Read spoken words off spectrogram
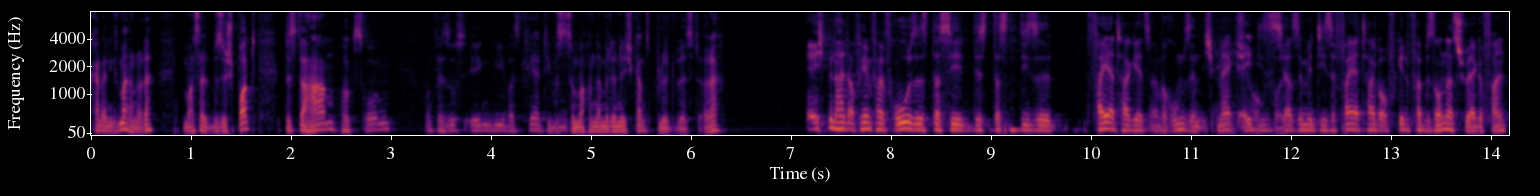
kann halt nichts machen, oder? Du machst halt ein bisschen Sport, bist daheim, hockst rum und versuchst irgendwie was Kreatives zu machen, damit du nicht ganz blöd wirst, oder? Ich bin halt auf jeden Fall froh, dass, sie, dass, dass diese Feiertage jetzt einfach rum sind. Ich merke, ey, dieses voll. Jahr sind mir diese Feiertage auf jeden Fall besonders schwer gefallen.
